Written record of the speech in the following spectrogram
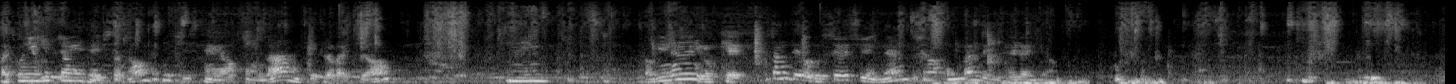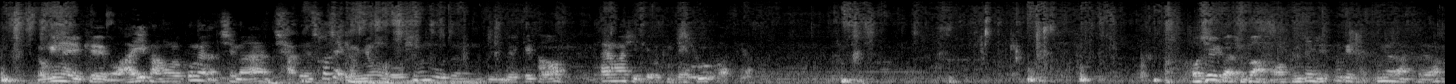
발코니 확장이 되어 있어서 시스템 에어컨과 함께 들어가 있고요. 음, 여기는 이렇게 포장대로도 쓸수 있는 수납 공간들이 달려있네요. 여기는 이렇게 뭐 아이 방으로 꾸며놨지만 작은 서재 겸용으로 신혼부분들께서 사용하시기로 굉장히 좋을 것 같아요. 거실과 주방, 어, 굉장히 예쁘게 잘 꾸며놨어요.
